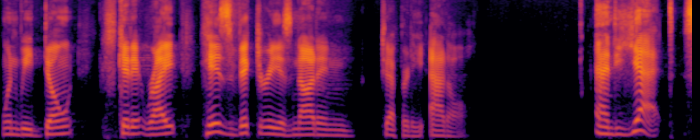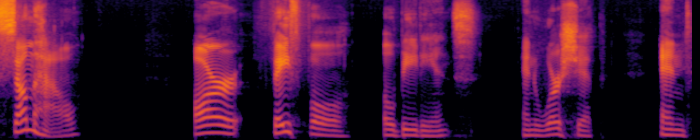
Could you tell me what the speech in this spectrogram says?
when we don't get it right, his victory is not in jeopardy at all. And yet, somehow, our faithful obedience and worship and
